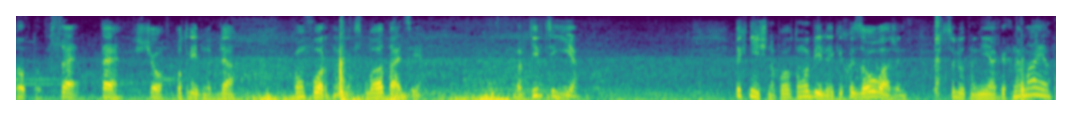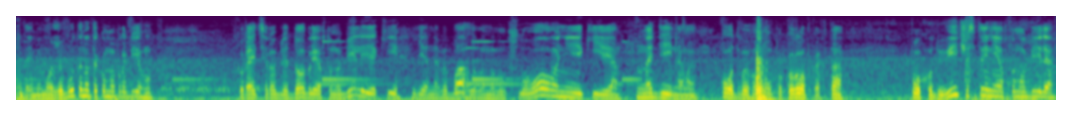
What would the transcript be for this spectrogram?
Тобто все те, що потрібно для комфортної експлуатації в автівці є. Технічно по автомобілі якихось зауважень абсолютно ніяких немає, та й не може бути на такому пробігу. Корейці роблять добрі автомобілі, які є невибагливими в обслуговуванні, які є надійними по двигуну, по коробках та по ходовій частині автомобіля.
